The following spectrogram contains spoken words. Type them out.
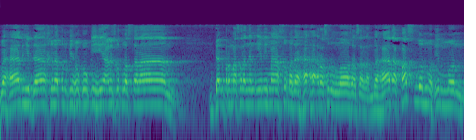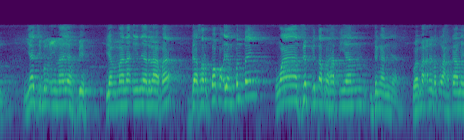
Wa hadhihi dakhilatun fi huquqihi alaihi wassalam dan permasalahan yang ini masuk pada hak-hak Rasulullah SAW. Bahada faslun muhimmun yajibul inayah bih. Yang mana ini adalah apa? Dasar pokok yang penting wajib kita perhatian dengannya. Wa ma'rifatu ahkamih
